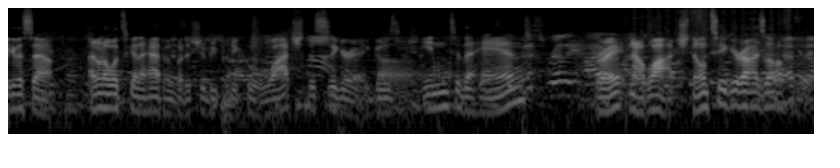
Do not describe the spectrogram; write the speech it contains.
Check this out. I don't know what's gonna happen, but it should be pretty cool. Watch the cigarette. It goes into the hand, right? Now watch. Don't take your eyes off of it.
